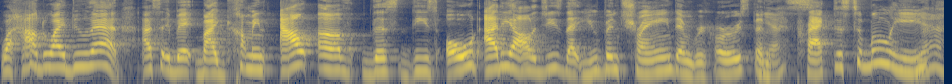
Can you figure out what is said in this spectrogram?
Well, how do I do that? I say by, by coming out of this these old ideologies that you've been trained and rehearsed and Yes. practiced to believe. Yeah.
